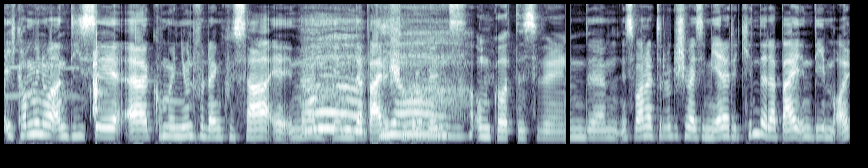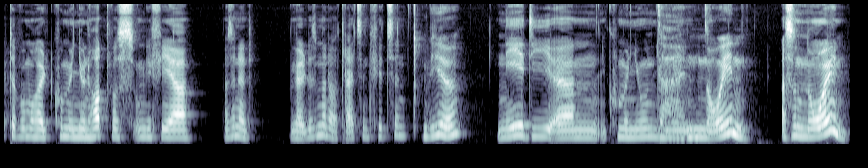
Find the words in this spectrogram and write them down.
ich, kann mich nur an diese äh, Kommunion von deinem Cousin erinnern in der bayerischen ja, Provinz. Um Gottes Willen. Und ähm, es waren halt logischerweise mehrere Kinder dabei in dem Alter, wo man halt Kommunion hat, was ungefähr, weiß ich nicht, wie alt ist man da? 13, 14? Wir? Nee, die ähm, Kommunion. Da, neun. Also neun.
